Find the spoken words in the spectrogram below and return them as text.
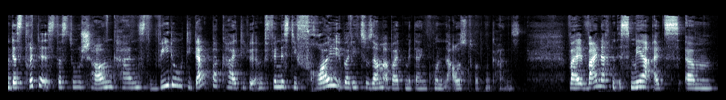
Und das Dritte ist, dass du schauen kannst, wie du die Dankbarkeit, die du empfindest, die Freude über die Zusammenarbeit mit deinen Kunden ausdrücken kannst. Weil Weihnachten ist mehr als ähm,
